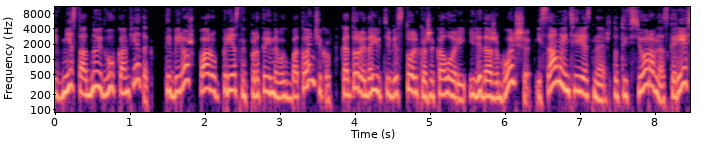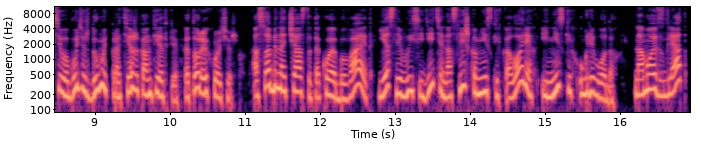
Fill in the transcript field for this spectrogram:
и вместо одной-двух конфеток ты берешь пару пресных протеиновых батончиков, которые дают тебе столько же калорий или даже больше, и самое интересное, что ты все равно, скорее всего, будешь думать про те же конфетки, которые хочешь. Особенно часто такое бывает, если вы сидите на слишком низких калориях и низких углеводах. На мой взгляд,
